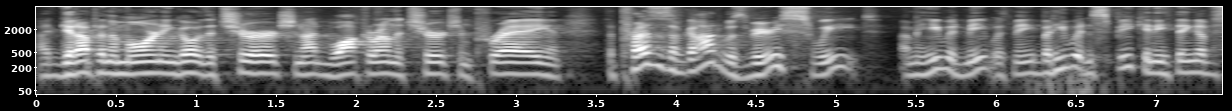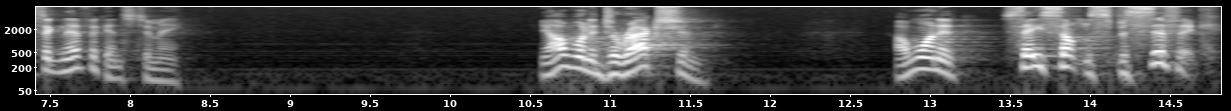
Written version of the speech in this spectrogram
I'd get up in the morning, go to the church, and I'd walk around the church and pray. And the presence of God was very sweet. I mean, He would meet with me, but He wouldn't speak anything of significance to me. You know, I wanted direction. I wanted to say something specific.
